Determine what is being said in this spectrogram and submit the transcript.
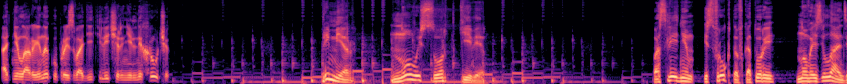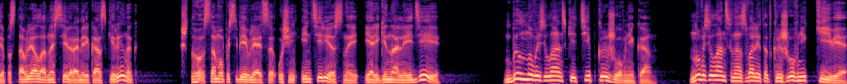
отняла рынок у производителей чернильных ручек. Пример – Новый сорт киви. Последним из фруктов, который Новая Зеландия поставляла на североамериканский рынок, что само по себе является очень интересной и оригинальной идеей, был новозеландский тип крыжовника. Новозеландцы назвали этот крыжовник киви.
